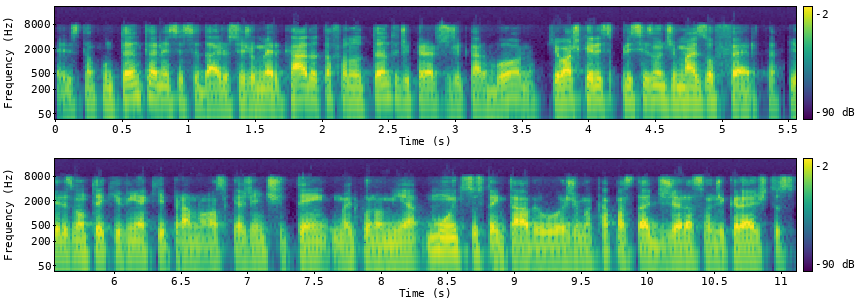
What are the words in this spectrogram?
eles estão com tanta necessidade, ou seja, o mercado está falando tanto de créditos de carbono, que eu acho que eles precisam de mais oferta. E eles vão ter que vir aqui para nós, que a gente tem uma economia muito muito sustentável hoje, uma capacidade de geração de créditos,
